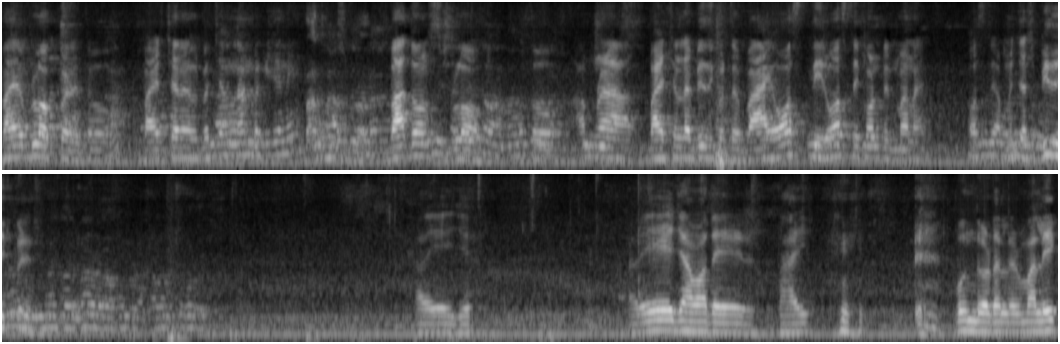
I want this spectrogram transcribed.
ভাই ব্লগ করে তো ভাইয়ের চ্যানেল বা চ্যানেল নামটা কি জানি? বাদনস ব্লগ তো আপনারা ভাইয়ের চ্যানেলটা ভিজিট করতে ভাই অস্থির অস্থির কন্টেন্ট বানায়। অস্থির আপনি জাস্ট ভিজিট করেন। আর এই যে আর এই যে আমাদের ভাই। বন্ধু হোটেলের মালিক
